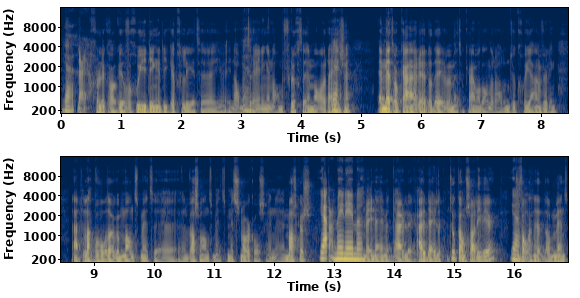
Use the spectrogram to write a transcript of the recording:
Ja. Nou ja, gelukkig ook heel veel goede dingen die ik heb geleerd uh, in, in, al mijn trainingen en al mijn vluchten en al reizen. En met elkaar, hè, dat deden we met elkaar, want anderen hadden natuurlijk goede aanvulling. Nou, er lag bijvoorbeeld ook een mand met uh, een wasmand met, met snorkels en uh, maskers. Ja, nou, meenemen. Meenemen, duidelijk, uitdelen. Toen kwam Sally weer. Ja. Toevallig net op dat moment.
